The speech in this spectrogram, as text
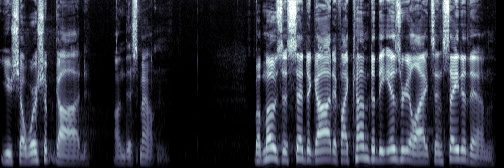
you shall worship God on this mountain. But Moses said to God, If I come to the Israelites and say to them,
